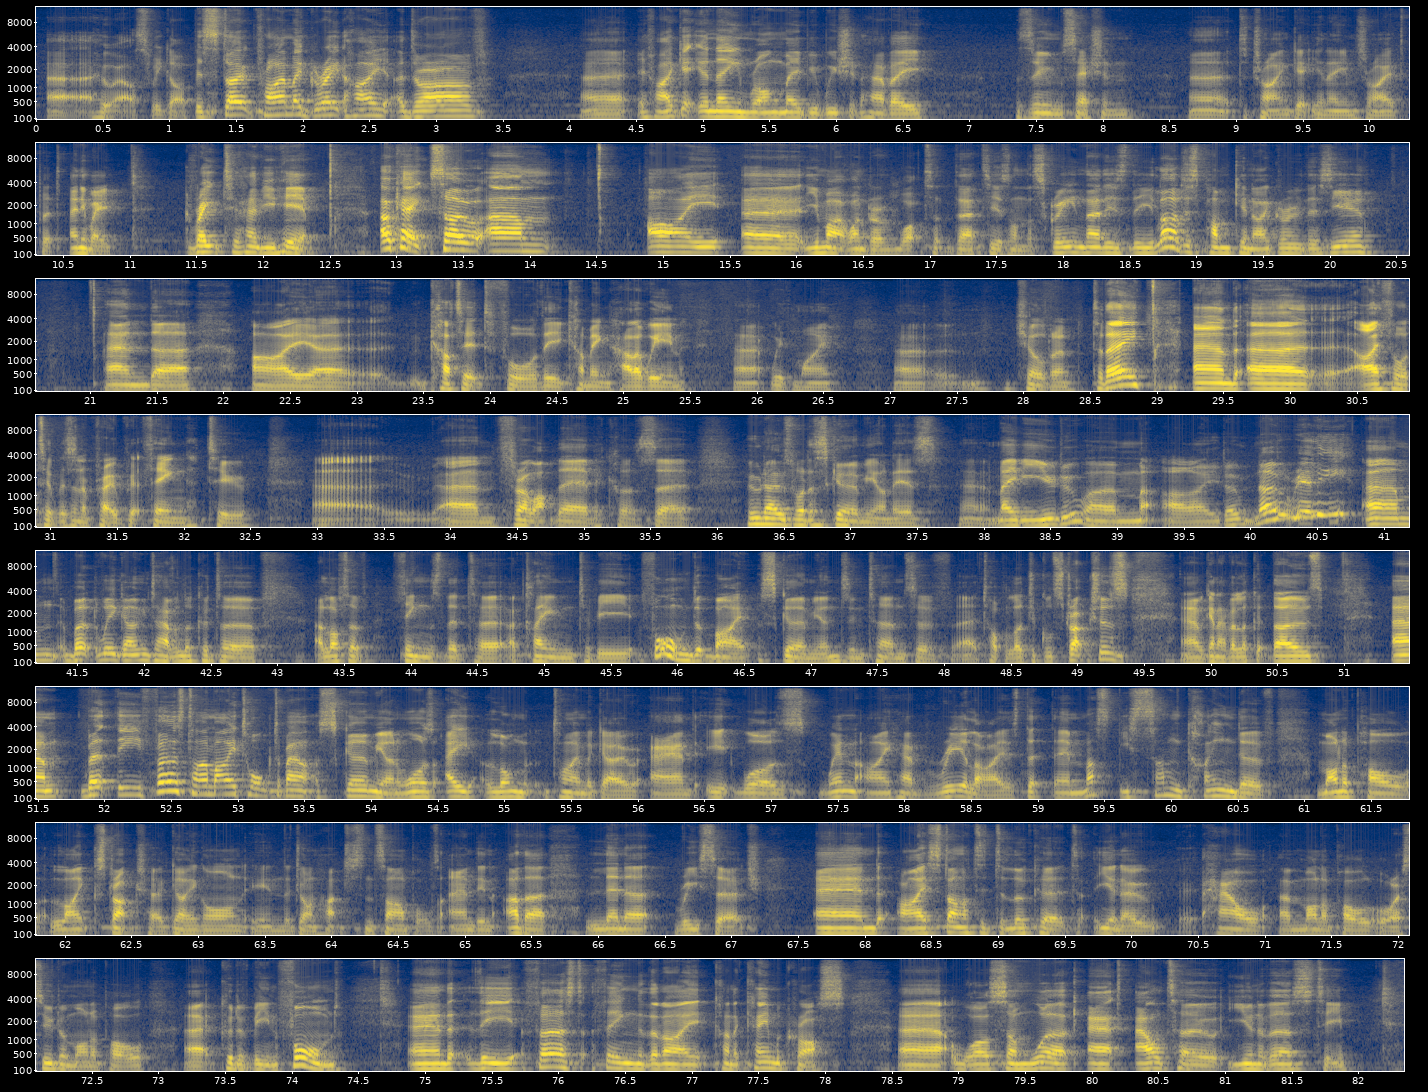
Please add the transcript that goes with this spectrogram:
uh, who else we got? Bestoke Primer, great. Hi Adrav. Uh, if I get your name wrong, maybe we should have a Zoom session uh, to try and get your names right. But anyway, great to have you here. Okay, so um, I uh, you might wonder what that is on the screen. That is the largest pumpkin I grew this year, and uh, I uh, cut it for the coming Halloween uh, with my uh, children today, and uh, I thought it was an appropriate thing to uh, um, throw up there because uh, who knows what a skyrmion is? maybe you do. Um, I don't know really, um, but we're going to have a look at a, a lot of things that uh, are claimed to be formed by skyrmions in terms of uh, topological structures. Uh, we're going to have a look at those. Um, but the first time I talked about Skyrmion was a long time ago, and it was when I had realized that there must be some kind of monopole like structure going on in the John Hutchison samples and in other LENR research. And I started to look at, you know, how a monopole or a pseudo uh, could have been formed. And the first thing that I kind of came across was some work at Aalto University.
